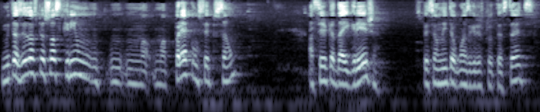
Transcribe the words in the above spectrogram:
Muitas vezes as pessoas criam um, um, uma, uma pré-concepção acerca da igreja, especialmente algumas igrejas protestantes,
